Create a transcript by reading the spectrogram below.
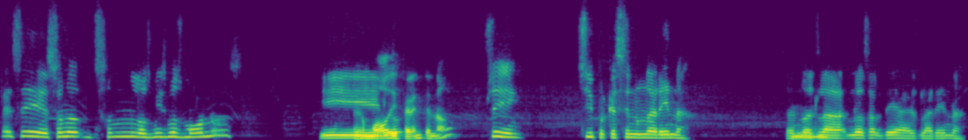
Ese son, son los mismos monos. Y Pero modo diferente, ¿no? Sí, sí, porque es en una arena. O sea, no, es la, no es aldea, es la arena.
